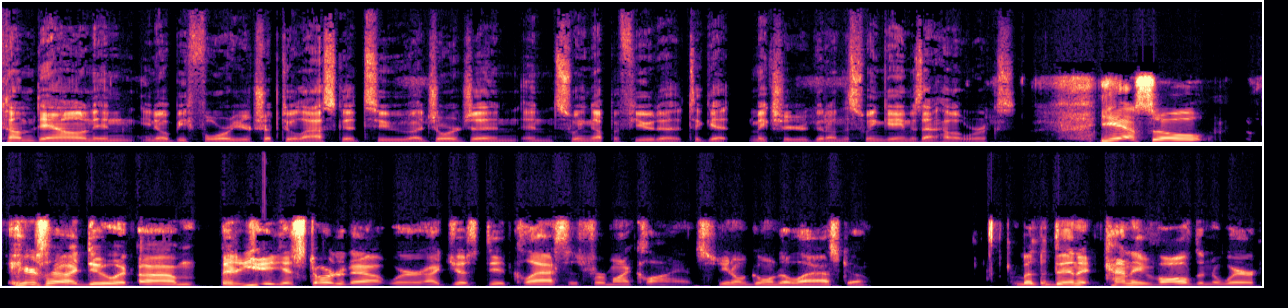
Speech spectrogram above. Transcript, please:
come down and you know before your trip to Alaska to uh, Georgia and, and swing up a few to to get make sure you're good on the swing game." Is that how it works? Yeah. So here's how I do it. Um, it, it started out where I just did classes for my clients, you know, going to Alaska. But then it kind of evolved into where,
